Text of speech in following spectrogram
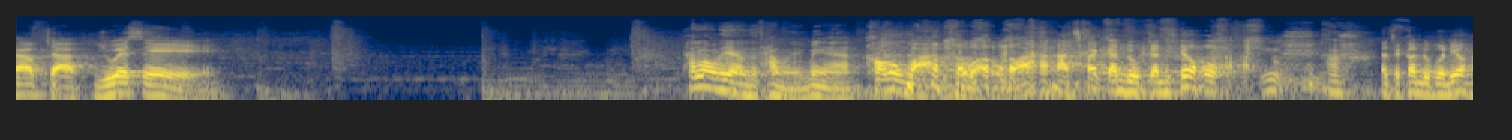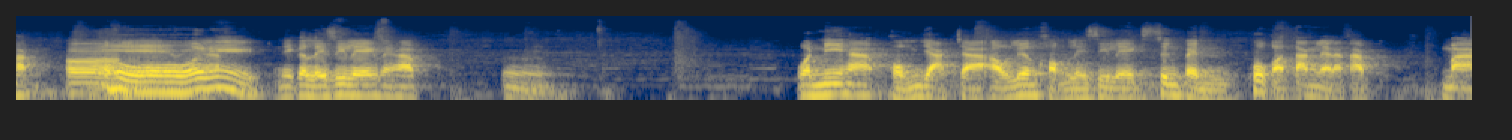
ครับจาก USA ถ้าเราพยายามจะทำแบบนี้เป็นไงฮะเข้าโรงพยาบาลดีกว่าผมว่า อาจจะกระดูกกระเดี่ยวอาจจะกระดูกกระเดี่ยวหักเออโอ้โหนี่นี่ก็ lazy legs นะครับอืมวันนี้ฮะผมอยากจะเอาเรื่องของ lazy legs ซึ่งเป็นผู้ก่อตั้งเลยแหละครับ มา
